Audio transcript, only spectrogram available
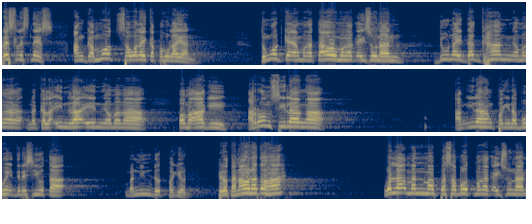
restlessness, ang gamot sa walay kapahulayan. Tungod kay ang mga tao mga kaigsunan dunay daghan nga mga nagkalain-lain nga mga pamaagi aron sila nga ang ilahang panginabuhi diri sa yuta manindot pagyod. Pero tanaw na to ha. Wala man mapasabot mga kaigsunan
